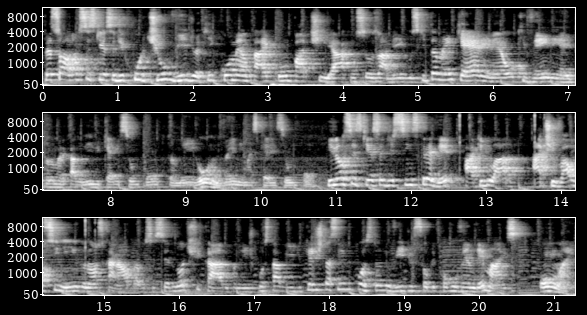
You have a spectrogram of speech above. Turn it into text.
Pessoal, não se esqueça de curtir o vídeo aqui, comentar e compartilhar com seus amigos que também querem, né, ou que vendem aí pelo Mercado Livre, querem ser um ponto também, ou não vendem, mas querem ser um ponto. E não se esqueça de se inscrever aqui do lado, ativar o sininho do nosso canal para você ser notificado quando a gente postar vídeo, porque a gente está sempre postando vídeos sobre como vender mais online.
